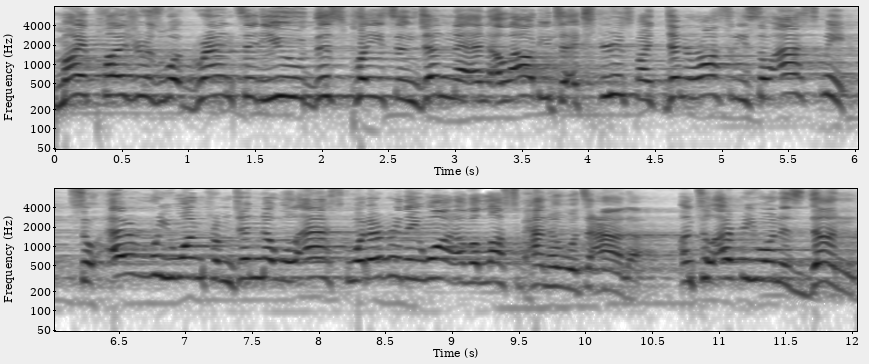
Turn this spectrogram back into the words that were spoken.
my pleasure is what granted you this place in Jannah and allowed you to experience my generosity. So ask me. So everyone from Jannah will ask whatever they want of Allah subhanahu wa ta'ala until everyone is done.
